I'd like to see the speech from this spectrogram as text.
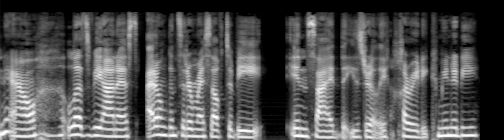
Now, let's be honest, I don't consider myself to be inside the Israeli Haredi community.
